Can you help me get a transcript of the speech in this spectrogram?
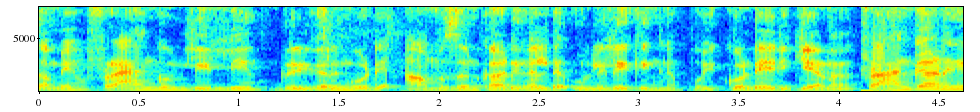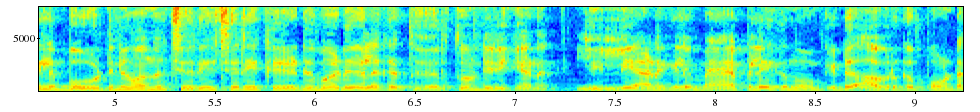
സമയം ഫ്രാങ്കും ലില്ലിയും ഗ്രിഗറും കൂടി ആമസോൺ കാർഡുകളുടെ ഉള്ളിലേക്ക് ഇങ്ങനെ പോയിക്കൊണ്ടേയിരിക്കുകയാണ്. ഫ്രാങ്ക് ആണെങ്കിൽ ബോട്ടിന് വന്ന് ചെറിയ ചെറിയ കേടുപാടുകളൊക്കെ തീർത്തുകൊണ്ടിരിക്കുകയാണ് ലില്ലി ആണെങ്കിൽ മാപ്പിലേക്ക് നോക്കിയിട്ട് അവർക്ക് പോകേണ്ട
